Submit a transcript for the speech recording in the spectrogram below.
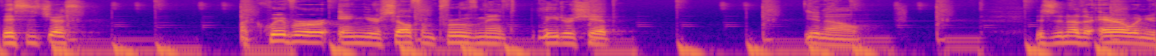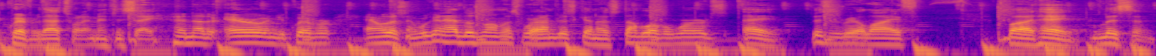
this is just a quiver in your self improvement, leadership, you know, this is another arrow in your quiver. That's what I meant to say. Another arrow in your quiver. And listen, we're going to have those moments where I'm just going to stumble over words. Hey, this is real life. But hey, listen,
